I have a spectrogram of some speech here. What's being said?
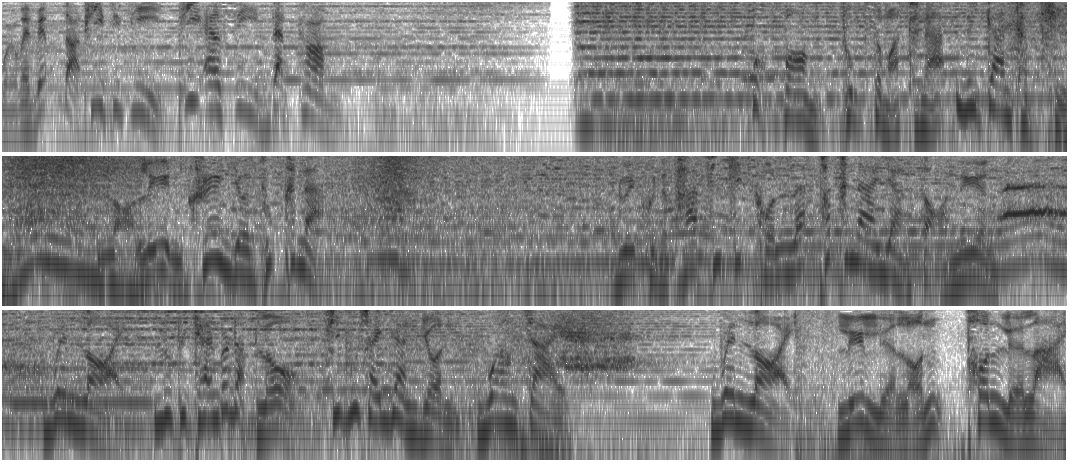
www.pttplc.com ปกป้องทุกสมรรถนะในการขับขี่ หล่อลื่นเครื่องยนต์ทุกขณะ ด้วยคุณภาพที่คิดค้นและพัฒนาอย่างต่อเนื่อง เวนลอยลูพิแคนระดับโลกที่ผู้ใช้ยานยนต์วางใจ เวนลอย ลื่นเหลือล้น ทนเหลือหลาย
